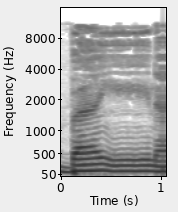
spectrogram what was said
بين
